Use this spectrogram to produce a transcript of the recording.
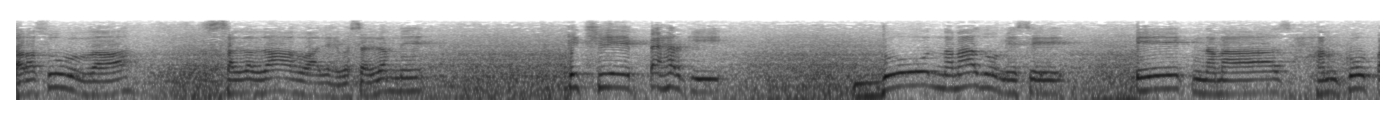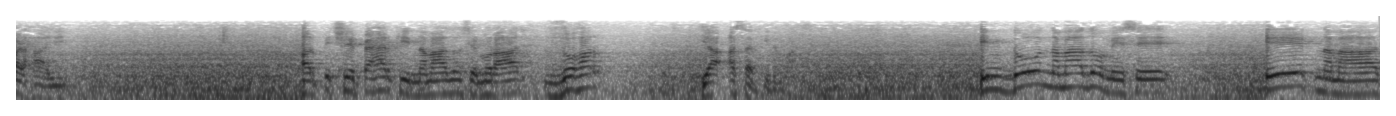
رسول اللہ صلی اللہ علیہ وسلم نے پچھلے پہر کی دو نمازوں میں سے ایک نماز ہم کو پڑھائی اور پچھلے پہر کی نمازوں سے مراد ظہر یا اثر کی نماز۔ ان دو نمازوں میں سے ایک نماز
